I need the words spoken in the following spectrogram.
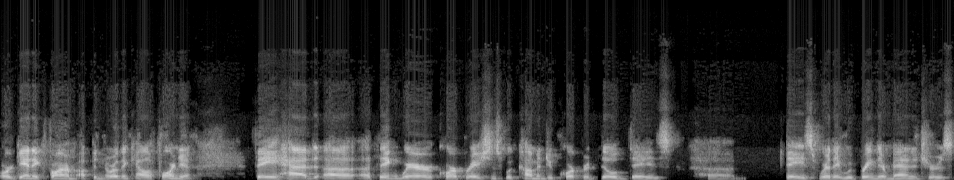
organic farm up in Northern California, they had uh, a thing where corporations would come and do corporate build days, uh, days where they would bring their managers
